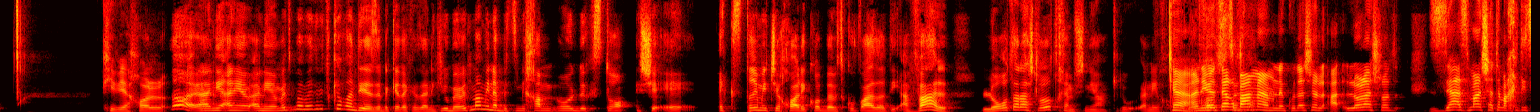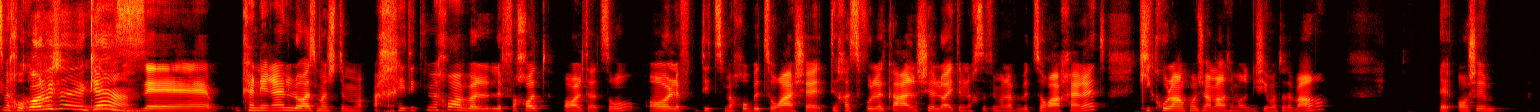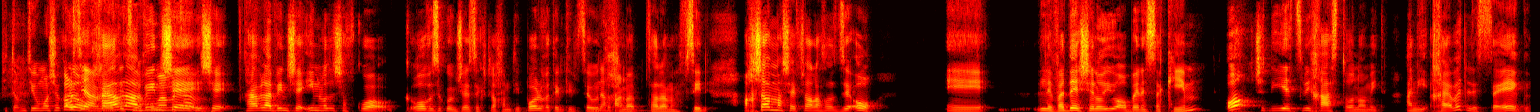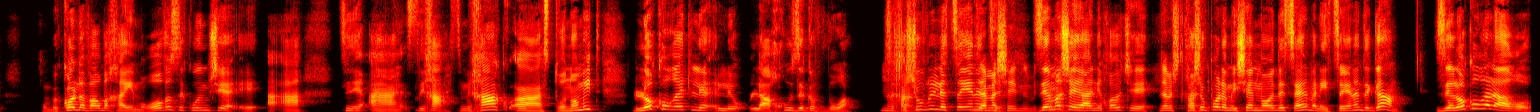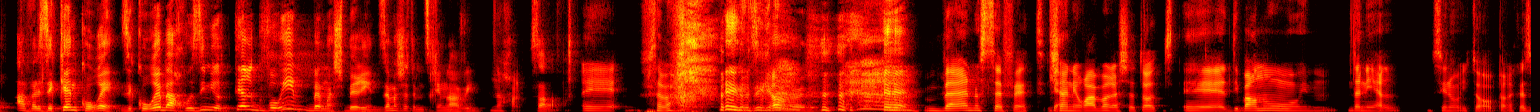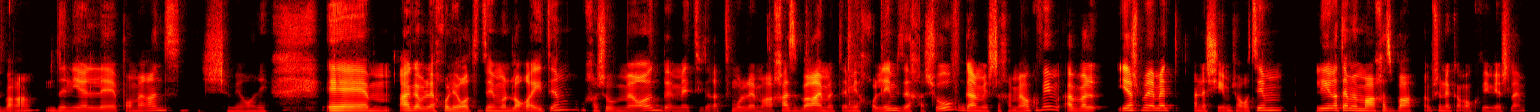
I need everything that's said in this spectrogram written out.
כביכול... לא, אני, אני, אני באמת באמת התכוונתי לזה בקטע כזה, אני כאילו באמת מאמינה בצמיחה מאוד אקסטרו, ש, אה, אקסטרימית שיכולה לקרות בתקופה הזאת, אבל לא רוצה להשלות אתכם שנייה, כאילו, אני כן, אני יכולה יותר באה מהנקודה של אה, לא להשלות, זה הזמן שאתם הכי תצמחו. כל מי ש... כן. זה כנראה לא הזמן שאתם הכי תצמחו, אבל לפחות או אל תעצרו, או תצמחו בצורה שתיחשפו לקהל שלא הייתם נחשפים אליו בצורה אחרת, כי כולם, כמו שאמרתי, מרגישים אותו דבר, אה, או שהם פתאום תהיו משה לא, קורציה חייב להבין, ש. ש, חייב להבין שאם לא תשווקו, רוב הסיכויים שהעסק שלכם תיפול ואתם תמצאו נכון. עצמכם בצד המפסיד. עכשיו מה שאפשר לעשות זה או אה, לוודא שלא יהיו הרבה נסקים, או שתהיה צמיחה אסטרונומית. אני חייבת לסייג, כמו בכל דבר בחיים, רוב הסיכויים ש... אה, ה- ה- ה- סליחה, הצמיחה האסטרונומית לא קורית ל- ל- לאחוז הגבוה. זה נכון. חשוב לי לציין זה את זה. זה מה שאני חושבת ש... זה מה שהתכוונתי. חשוב פה למישל מאוד לציין, ואני אציין את זה גם. זה לא קורה לרוב, אבל זה כן קורה. זה קורה באחוזים יותר גבוהים במשברים. זה מה שאתם צריכים להבין. נכון. סבבה. אה, סבבה. סיכמנו את זה. בעיה נוספת כן. שאני רואה ברשתות, אה, דיברנו עם דניאל, עשינו איתו פרק הסברה, דניאל אה, פומרנץ. אה, אגב, לכו לראות את זה אם עוד לא ראיתם, חשוב מאוד, באמת תירתמו למערך ההסברה אם אתם יכולים, זה חשוב, גם יש לכם עוקבים, אבל יש באמת אנשים שרוצים להירתם למערך הסברה, לא משנה כמה עוקבים יש להם.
